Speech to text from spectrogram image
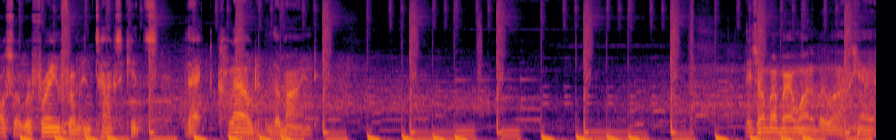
Also, refrain from intoxicants that cloud the mind. Talking about marijuana, but well, I can't.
